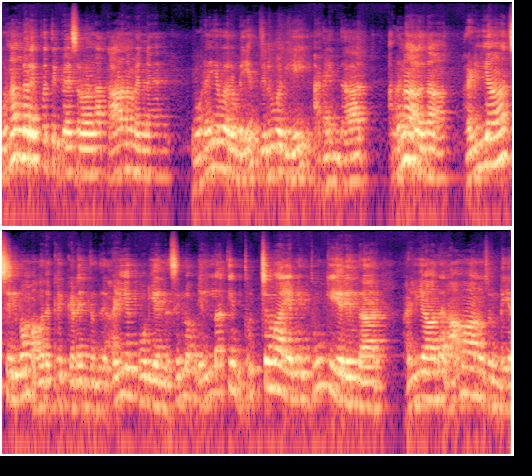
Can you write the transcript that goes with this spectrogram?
குணங்களை பத்தி பேசுறோம்னா காரணம் என்ன? உடையவருடைய திருவடியை அடைந்தார். அதனாலதான் அழியா செல்வம் அவருக்கு கிடைத்தது. அழியக்கூடிய இந்த செல்வம் எல்லாத்தையும் துச்சமா எண்ணி தூக்கி எறிந்தார். அழியாத ராமானுஜனுடைய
